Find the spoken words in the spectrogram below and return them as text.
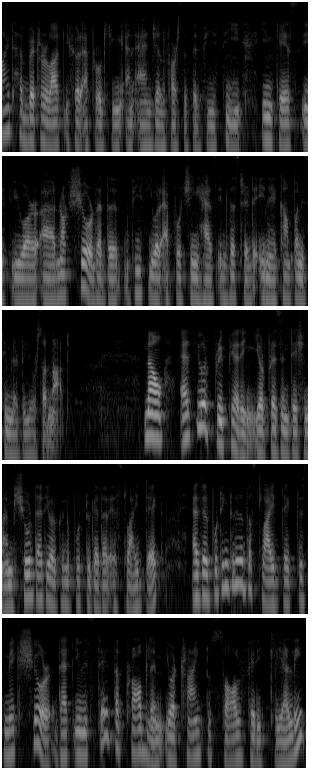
might have better luck if you're approaching an angel versus a VC in case if you are uh, not sure that the VC you are approaching has invested in a company similar to yours or not. Now, as you are preparing your presentation, I'm sure that you are going to put together a slide deck. As you're putting together the slide deck, please make sure that you state the problem you are trying to solve very clearly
